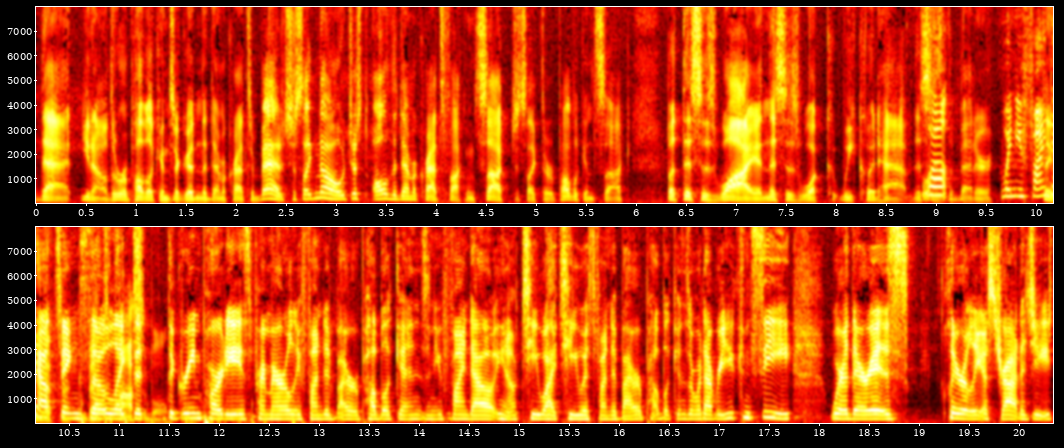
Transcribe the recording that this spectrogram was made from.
that you know the Republicans are good and the Democrats are bad. It's just like no, just all the Democrats fucking suck, just like the Republicans suck. But this is why, and this is what we could have. This well, is the better. When you find out a- things though, like the, the Green Party is primarily funded by Republicans, and you find out, you know, TYT was funded by Republicans or whatever, you can see where there is clearly a strategy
